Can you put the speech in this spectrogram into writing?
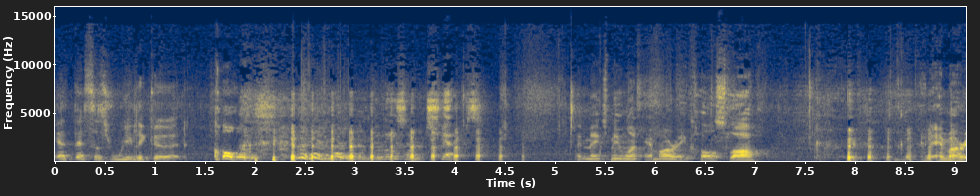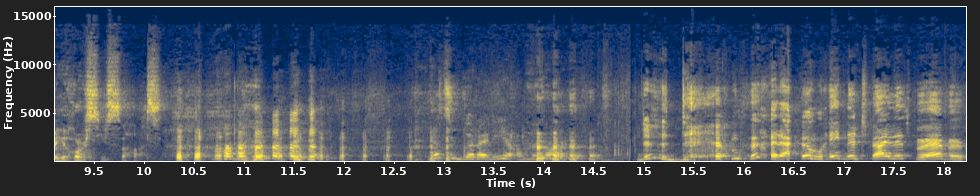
It, this is really good. Oh, We need some chips. It makes me want MRE coleslaw and MRE horsey sauce. That's a good idea. Oh my god. This is damn good. I've been waiting to try this forever.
